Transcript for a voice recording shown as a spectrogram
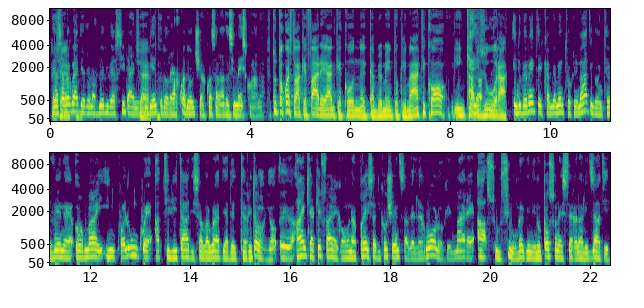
e la certo. salvaguardia della biodiversità in certo. un ambiente dove acqua dolce e acqua salata si mescolano. Tutto questo ha a che fare anche con il cambiamento climatico? In che allora, misura? Indubbiamente il cambiamento climatico interviene ormai in qualunque attività di salvaguardia del territorio, eh, ha anche a che fare con una presa di coscienza del ruolo che il mare ha sul fiume, quindi non possono essere analizzati analizzati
